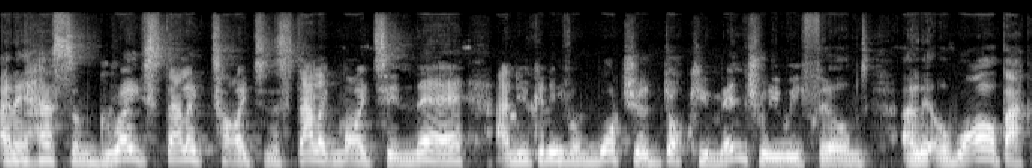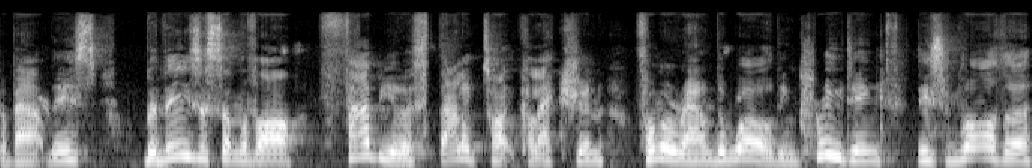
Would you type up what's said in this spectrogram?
and it has some great stalactites and stalagmites in there. And you can even watch a documentary we filmed a little while back about this. But these are some of our fabulous stalactite collection from around the world, including this rather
